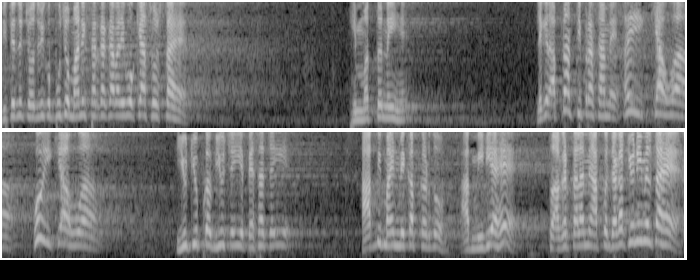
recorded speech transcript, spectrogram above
जितेंद्र चौधरी को पूछो मानिक सरकार के बारे में वो क्या सोचता है। हिम्मत तो नहीं है। लेकिन अपना तिपरासा में अरे, क्या हुआ? हुई, क्या हुआ? यूट्यूब का व्यू चाहिए, पैसा चाहिए। आप भी माइंड मेकअप कर दो। आप मीडिया है तो अगरतला में आपको जगह क्यों नहीं मिलता है?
